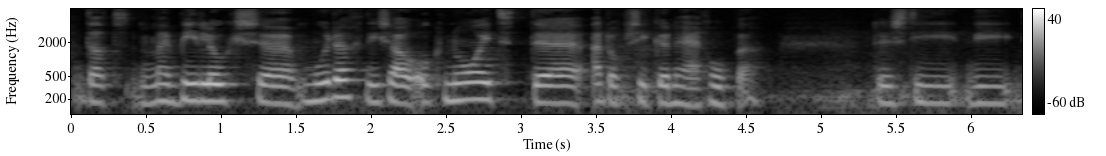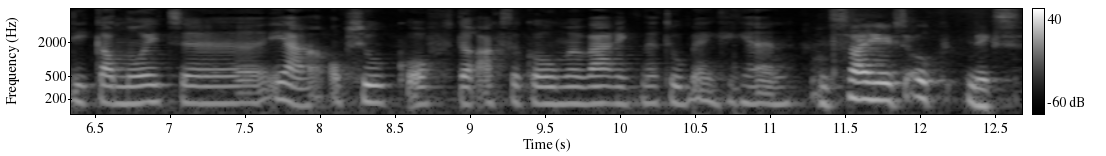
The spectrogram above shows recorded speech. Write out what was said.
dat mijn biologische moeder, die zou ook nooit de adoptie kunnen herroepen. Dus die, die, die kan nooit uh, ja, op zoek of erachter komen waar ik naartoe ben gegaan. Want zij heeft ook niks,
